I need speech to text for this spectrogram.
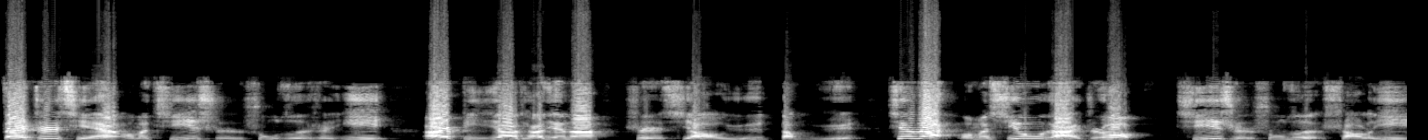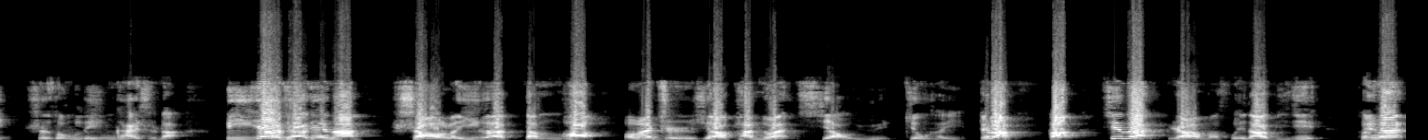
在之前我们起始数字是一，而比较条件呢是小于等于。现在我们修改之后，起始数字少了一，是从零开始的，比较条件呢？少了一个等号，我们只需要判断小于就可以，对吧？好，现在让我们回到笔记，同学们，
